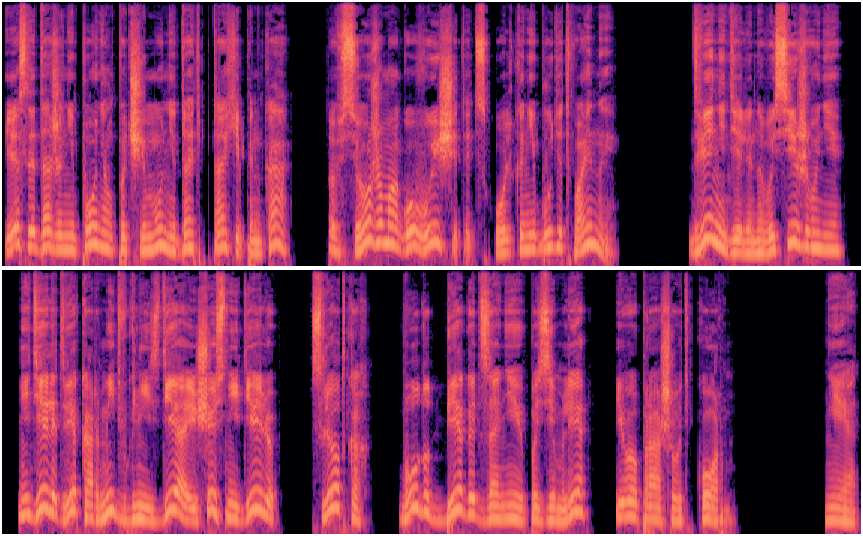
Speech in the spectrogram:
Если даже не понял, почему не дать птахе пинка, то все же могу высчитать, сколько не будет войны. Две недели на высиживание, Недели две кормить в гнезде, а еще с неделю в слетках будут бегать за нею по земле и выпрашивать корм. Нет,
